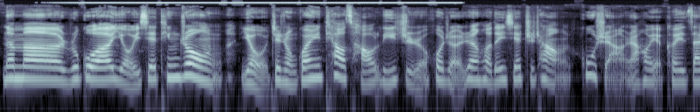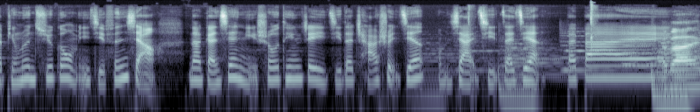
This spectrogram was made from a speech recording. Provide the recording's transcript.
那么如果有一些听众有这种关于跳槽、离职或者任何的一些职场故事啊，然后也可以在评论区跟我们一起分享。那感谢你收听这一集的茶水间，我们下一期再见，拜拜。拜拜。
